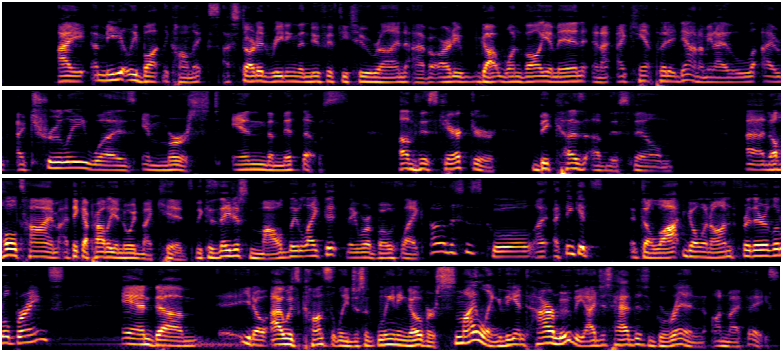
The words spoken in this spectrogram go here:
I immediately bought the comics. I started reading the New 52 run. I've already got one volume in and I, I can't put it down. I mean, I, I, I truly was immersed in the mythos of this character because of this film. Uh, the whole time, I think I probably annoyed my kids because they just mildly liked it. They were both like, "Oh, this is cool." I, I think it's it's a lot going on for their little brains, and um, you know, I was constantly just leaning over, smiling the entire movie. I just had this grin on my face.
